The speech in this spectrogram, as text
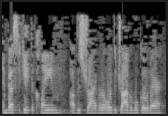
investigate the claim of this driver, or the driver will go there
